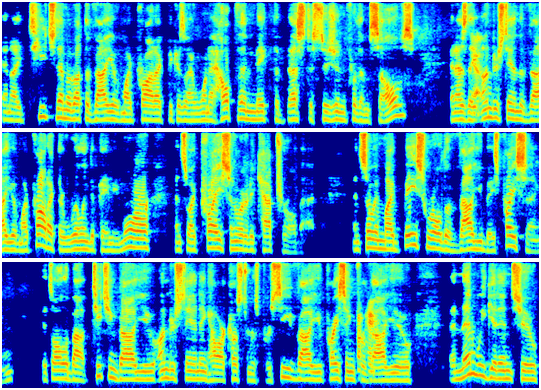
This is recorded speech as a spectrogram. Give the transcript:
and I teach them about the value of my product because I want to help them make the best decision for themselves. And as they yeah. understand the value of my product, they're willing to pay me more. And so I price in order to capture all that. And so in my base world of value based pricing, it's all about teaching value, understanding how our customers perceive value, pricing for okay. value. And then we get into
